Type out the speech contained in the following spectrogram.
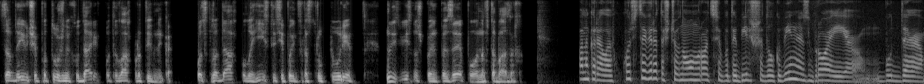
завдаючи потужних ударів по тилах противника, по складах, по логістиці, по інфраструктурі. Ну і звісно ж по НПЗ, по нафтобазах. Пане Кириле, хочеться вірити, що в новому році буде більше далекобійної зброї, е, буде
